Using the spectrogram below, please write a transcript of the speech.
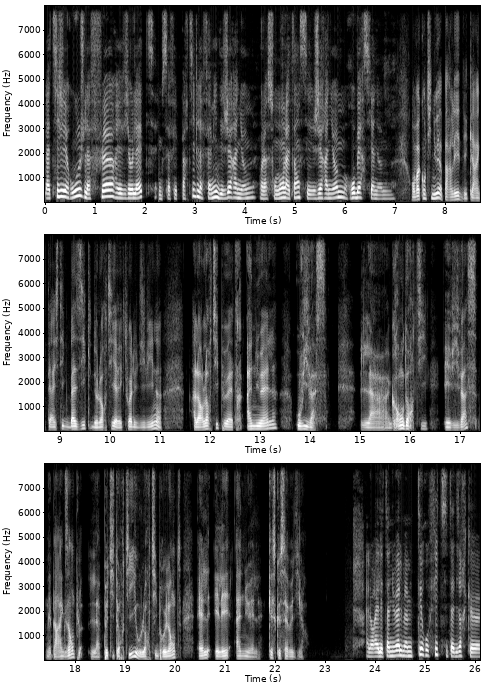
La tige est rouge, la fleur est violette. Donc ça fait partie de la famille des géraniums. Voilà, son nom latin c'est Géranium robertianum. On va continuer à parler des caractéristiques basiques de l'ortie avec toi, Ludivine. Alors l'ortie peut être annuelle ou vivace. La grande ortie est vivace, mais par exemple, la petite ortie ou l'ortie brûlante, elle, elle est annuelle. Qu'est-ce que ça veut dire? Alors elle est annuelle, même thérophyte, c'est-à-dire que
